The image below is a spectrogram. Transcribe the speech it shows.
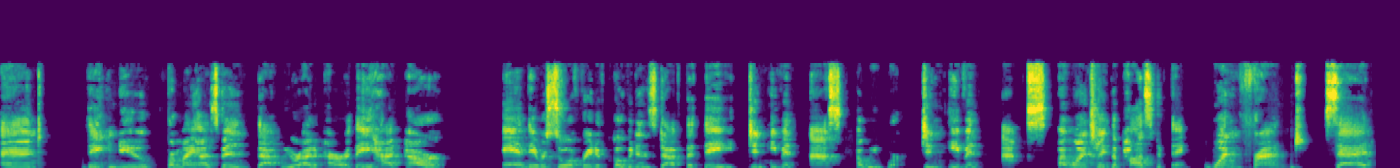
And they knew from my husband that we were out of power. They had power and they were so afraid of COVID and stuff that they didn't even ask how we were, didn't even ask. I want to tell you the positive thing. One friend said,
